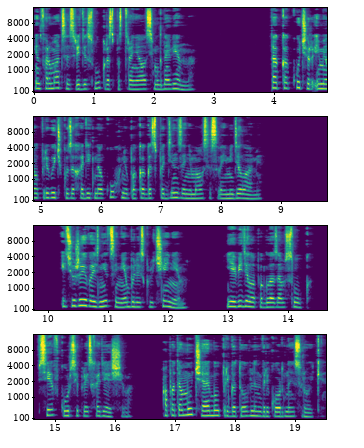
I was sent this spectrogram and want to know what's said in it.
Информация среди слуг распространялась мгновенно. Так как кучер имел привычку заходить на кухню, пока господин занимался своими делами. И чужие возницы не были исключением. Я видела по глазам слуг, все в курсе происходящего, а потому чай был приготовлен в рекордные сроки.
